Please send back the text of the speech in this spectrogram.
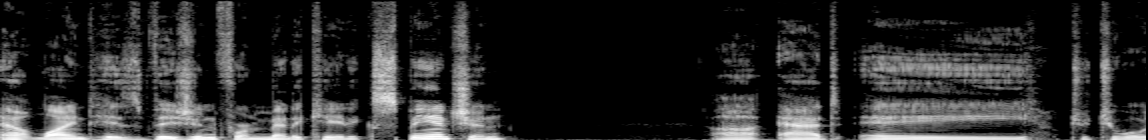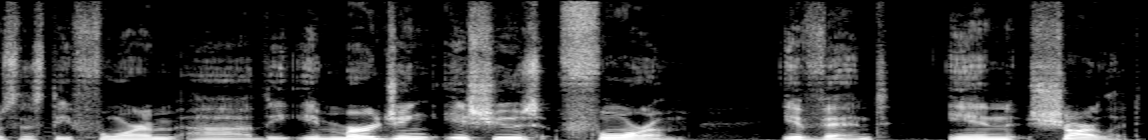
outlined his vision for Medicaid expansion uh, at a to, what was this the forum uh, the Emerging Issues Forum event in Charlotte.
